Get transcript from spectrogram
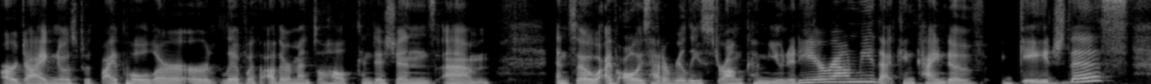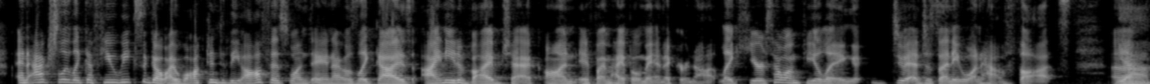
are diagnosed with bipolar or live with other mental health conditions. Um, and so I've always had a really strong community around me that can kind of gauge this. And actually, like a few weeks ago, I walked into the office one day and I was like, guys, I need a vibe check on if I'm hypomanic or not. Like, here's how I'm feeling. Do, does anyone have thoughts? Um, yeah.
